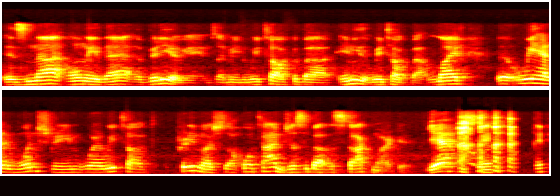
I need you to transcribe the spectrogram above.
is not only that of video games. I mean, we talk about any we talk about life. We had one stream where we talked pretty much the whole time just about the stock market, Yeah, and,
